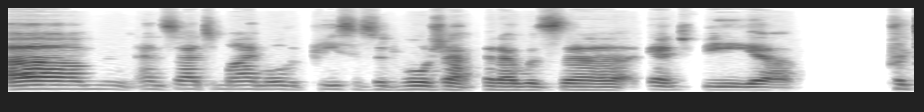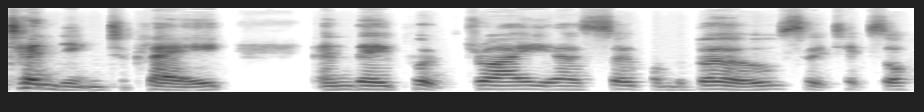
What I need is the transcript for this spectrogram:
Um, and so I had to mime all the pieces of Dvorak that I was uh, going to be uh, pretending to play. And they put dry uh, soap on the bow so it takes off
